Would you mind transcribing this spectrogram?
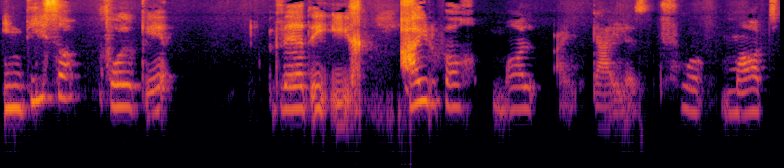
In dieser Folge werde ich einfach mal ein geiles Format,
